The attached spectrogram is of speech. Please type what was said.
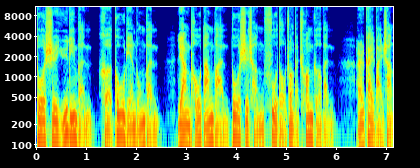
多施鱼鳞纹和勾连龙纹，两头挡板多施成覆斗状的窗格纹，而盖板上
